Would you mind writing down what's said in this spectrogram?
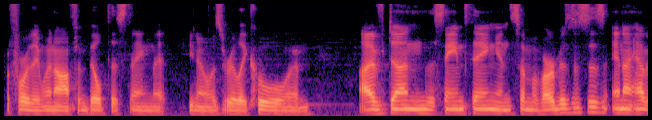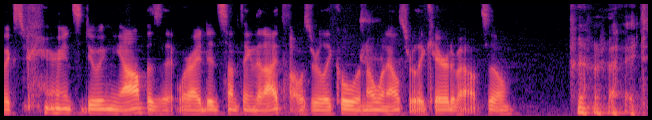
before they went off and built this thing that you know was really cool and I've done the same thing in some of our businesses, and I have experience doing the opposite, where I did something that I thought was really cool and no one else really cared about. So, right.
